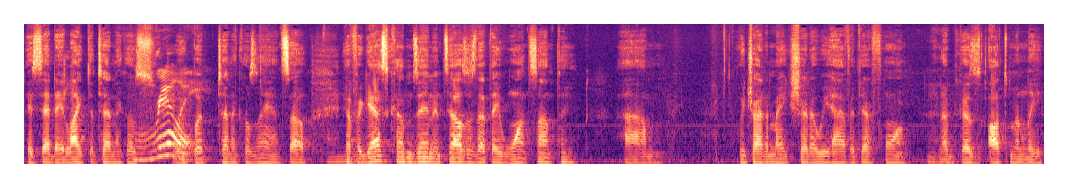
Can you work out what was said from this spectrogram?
They said they liked the tentacles. Really? We put tentacles in. So mm-hmm. if a guest comes in and tells us that they want something, um, we try to make sure that we have it there for them. Mm-hmm. You know, because ultimately,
